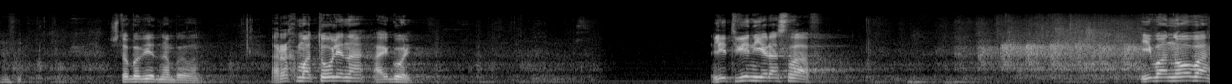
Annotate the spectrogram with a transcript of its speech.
чтобы видно было. Рахматулина Айгуль. Литвин Ярослав. Иванова.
